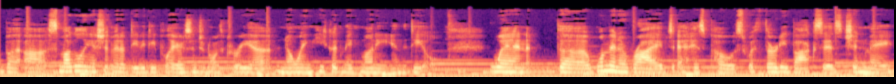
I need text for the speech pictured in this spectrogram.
But uh, smuggling a shipment of DVD players into North Korea, knowing he could make money in the deal. When the woman arrived at his post with 30 boxes, Chin Mei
